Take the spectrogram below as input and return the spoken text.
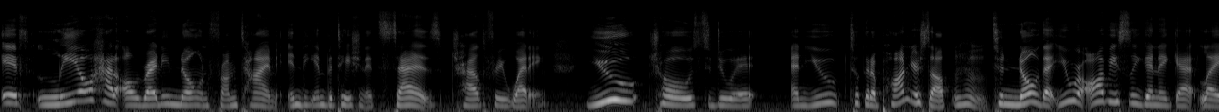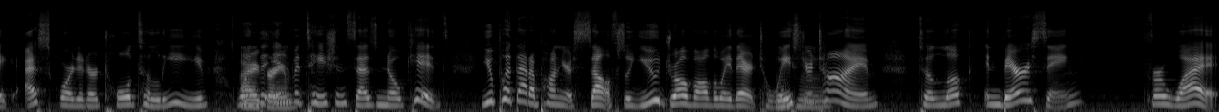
If Leo had already known from time in the invitation, it says child free wedding, you chose to do it and you took it upon yourself Mm-hmm. to know that you were obviously to get like escorted or told to leave when the invitation says no kids. You put that upon yourself. So you drove all the way there to waste your Mhm. time, to look embarrassing for what?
